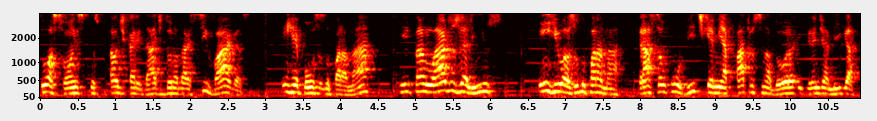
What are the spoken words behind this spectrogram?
doações para o Hospital de Caridade Dona Darcy Vargas, em Rebouças, no Paraná, e para o Lar dos Velhinhos, em Rio Azul, no Paraná. Graças a um convite que a minha patrocinadora e grande amiga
